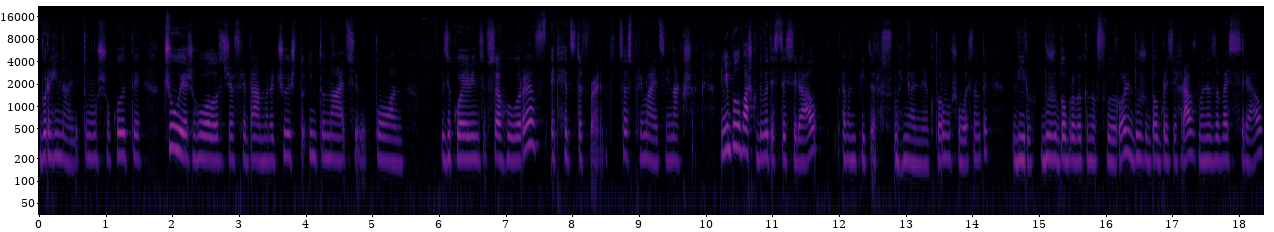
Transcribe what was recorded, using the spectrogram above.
в оригіналі. Тому що коли ти чуєш голос Джефрі Дамера, чуєш ту інтонацію, тон, з якою він це все говорив, it hits different. Це сприймається інакше. Мені було важко дивитись цей серіал. Еван Пітерс геніальний актор, мушу визнати. Вірю, дуже добре виконав свою роль, дуже добре зіграв. В мене за весь серіал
